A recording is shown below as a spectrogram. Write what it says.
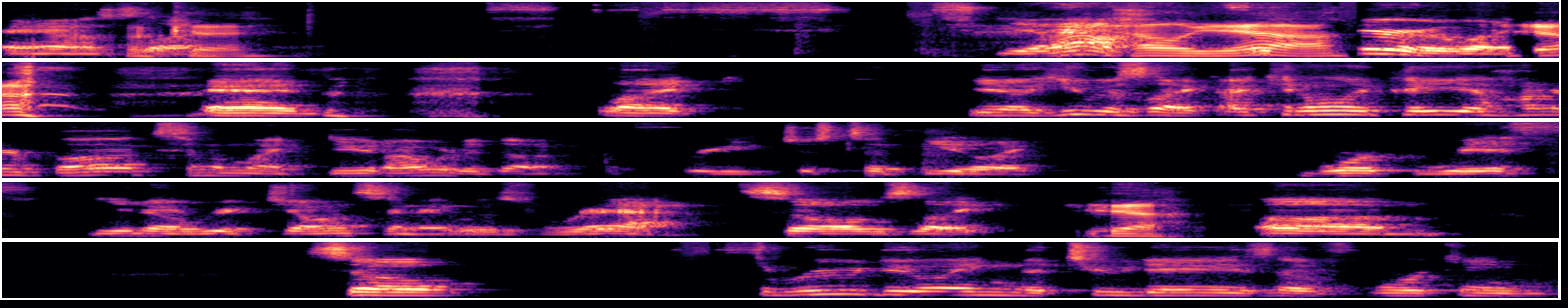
And I was like, "Yeah, Hell yeah. sure." Like, Yeah. and like, you know, he was like, "I can only pay you a hundred bucks," and I'm like, "Dude, I would have done it for free just to be like work with you know Rick Johnson. It was rad." So I was like. Yeah. Um, so through doing the two days of working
